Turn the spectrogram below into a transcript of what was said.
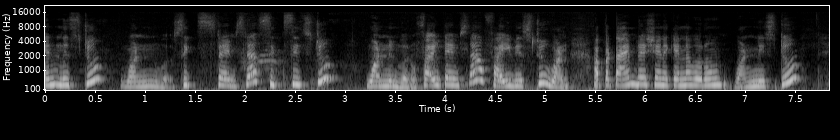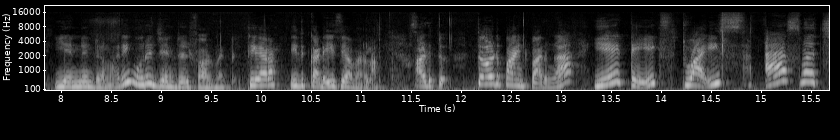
N is to one six டைம்ஸ்னா சிக்ஸ் இஸ் டு ஒன்னு வரும். ஃபைவ் டைம்ஸ்னா ஃபைவ் இஸ் டு ஒன் அப்போ டைம் ரேஷியோ எனக்கு என்ன வரும்? ஒன் இஸ் டு என்னன்ற மாதிரி ஒரு ஜென்ரல் ஃபார்மேட் கிளியரா இது கடைசியாக வரலாம். அடுத்து தேர்ட் பாயிண்ட் பாருங்க. A takes twice as much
